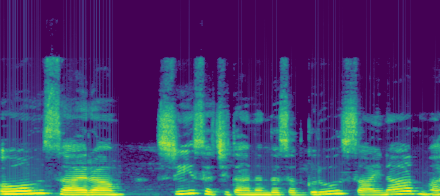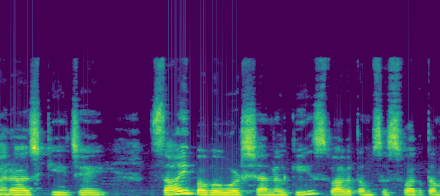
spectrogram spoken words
ఓం సాయిరామ్. శ్రీ సచ్చిదానంద సద్గురు సాయినాథ్ మహారాజ్ కీ జై. సాయి బాబా వర్డ్ ఛానల్కి స్వాగతం సుస్వాగతం.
